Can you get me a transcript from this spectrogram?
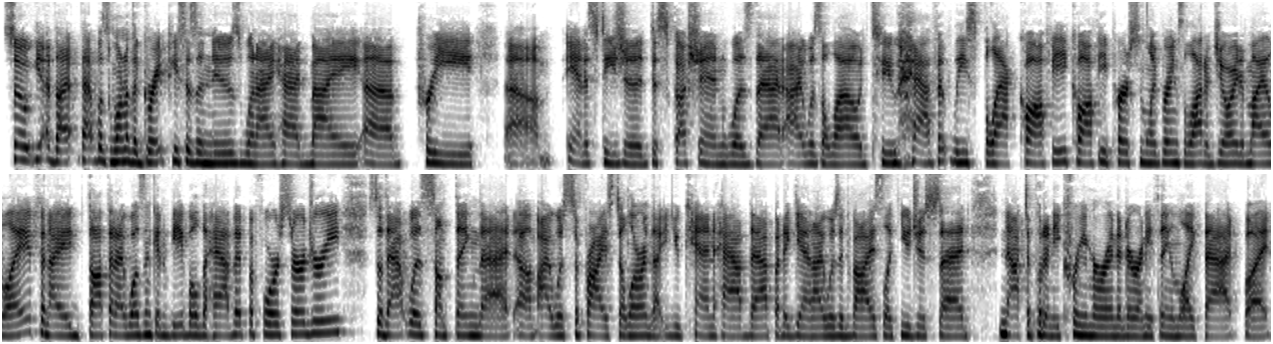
So yeah, that that was one of the great pieces of news when I had my uh, pre um, anesthesia discussion was that I was allowed to have at least black coffee. Coffee personally brings a lot of joy to my life, and I thought that I wasn't going to be able to have it before surgery. So that was something that um, I was surprised to learn that you can have that. But again, I was advised, like you just said, not to put any creamer in it or anything like that. But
